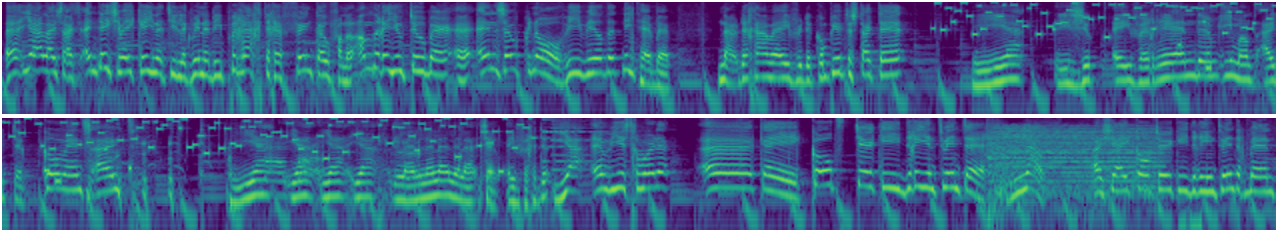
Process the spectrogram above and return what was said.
Eh, ja, luisteraars. En deze week kun je natuurlijk winnen die prachtige Funko van een andere YouTuber, eh, Enzo Knol. Wie wil dat niet hebben? Nou, dan gaan we even de computer starten. Ja, zoek even random iemand uit de comments uit. Ja, ja, ja, ja. La la la la. Zo, even geduld. Ja, en wie is het geworden? Oké, Cold Turkey 23. Nou, als jij Cold Turkey 23 bent,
